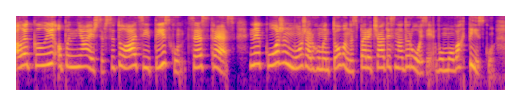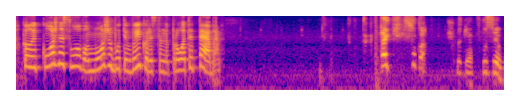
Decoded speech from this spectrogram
Але коли опиняєшся в ситуації тиску, це стрес. Не кожен може аргументовано сперечатись на дорозі в умовах тиску, коли кожне слово може бути використане проти тебе. Ай, сука! Вкусив.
